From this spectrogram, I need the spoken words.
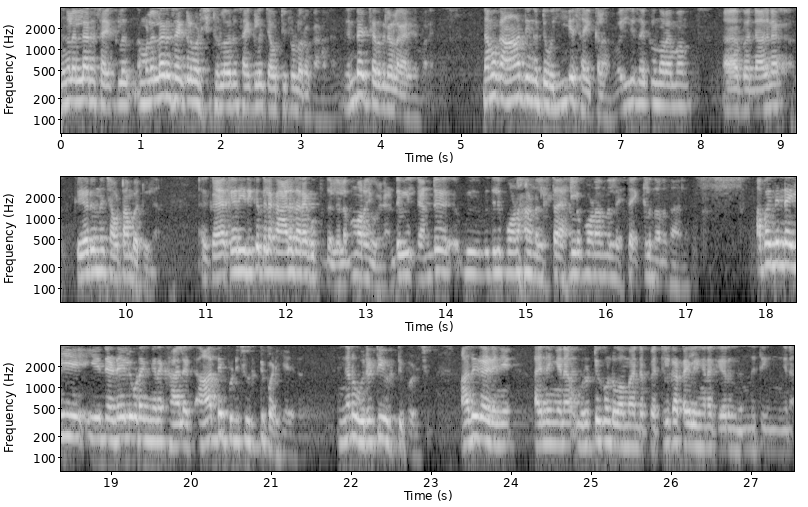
നിങ്ങളെല്ലാവരും സൈക്കിൾ നമ്മളെല്ലാവരും സൈക്കിൾ പഠിച്ചിട്ടുള്ളവരും സൈക്കിൾ ചവിട്ടിയിട്ടുള്ളവരൊക്കെ ആണല്ലോ. എന്റെ ചെറുതിലുള്ള കാര്യം ഞാൻ പറയാം. നമുക്ക് ആദ്യം കിട്ടിയ വലിയ സൈക്കിളാണ്. വലിയ സൈക്കിൾ എന്ന് പറയുമ്പം പിന്നെ അതിനെ കയറി നിന്ന് ചവിട്ടാൻ പറ്റില്ല കയറി ഇരിക്കത്തില്ല കാൽ തറ കുത്തത്തില്ലല്ലോ. അപ്പം പറഞ്ഞു പോയി. രണ്ട് വീൽ രണ്ട് ഇതിൽ പോണാണല്ലോ ടയറിൽ പോകണമെന്നല്ലേ സൈക്കിൾ എന്ന് പറഞ്ഞ സാധനം. അപ്പോൾ ഇതിന്റെ ഈ ഇതിന്റെ ഇടയിലൂടെ ഇങ്ങനെ കാലിട്ട് ആദ്യം പിടിച്ച് ഉരുട്ടി പഠിക്കുക ചെയ്തത് ഇങ്ങനെ ഉരുട്ടി ഉരുട്ടി പഠിച്ചു. അത് കഴിഞ്ഞ് അതിനിങ്ങനെ ഉരുട്ടിക്കൊണ്ട് പോകുമ്പോൾ അതിന്റെ പെറ്റിൽ കട്ടയിൽ ഇങ്ങനെ കയറി നിന്നിട്ട് ഇങ്ങനെ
